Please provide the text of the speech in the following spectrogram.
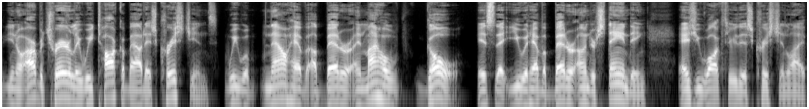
you know arbitrarily we talk about as Christians we will now have a better and my whole goal is that you would have a better understanding as you walk through this Christian life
